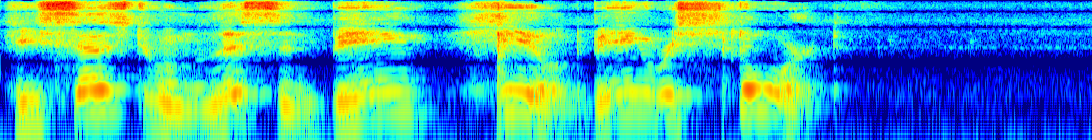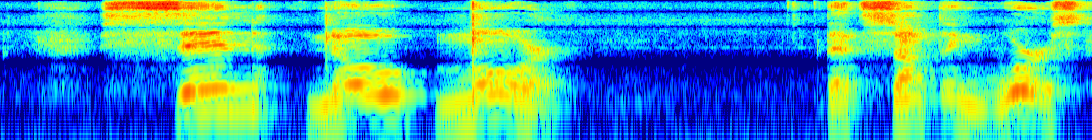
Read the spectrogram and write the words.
He says to him, Listen, being healed, being restored, sin no more that something worse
